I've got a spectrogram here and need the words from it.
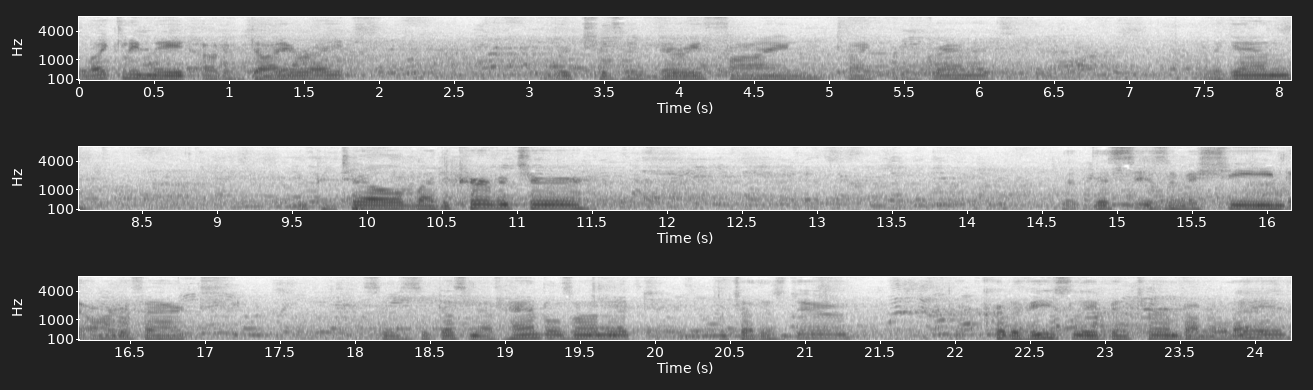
likely made out of diorite, which is a very fine type of granite. And again, you can tell by the curvature that this is a machined artifact. Since it doesn't have handles on it, which others do, it could have easily been turned on a lathe,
